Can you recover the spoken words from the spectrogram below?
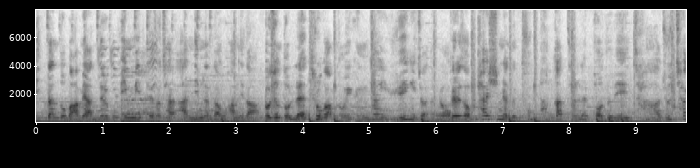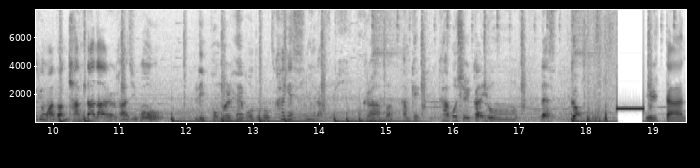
밑단도 마음에 안 들고 밋밋해서 잘 안 입는다고 합니다. 요즘 또 레트로 감성이 굉장히 유행이잖아요. 그래서 80년대 투팍 같은 래퍼들이 자주 착용하던 반다나를 가지고 리폼을 해보도록 하겠습니다. 그럼 한번 함께 가보실까요? 고! 일단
